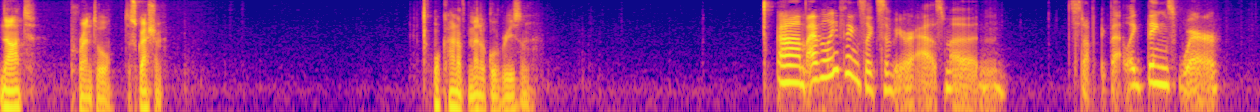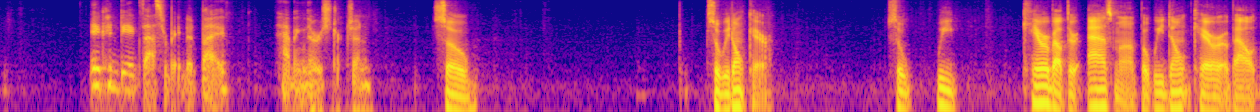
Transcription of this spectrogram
not parental discretion. What kind of medical reason? Um, I believe things like severe asthma and stuff like that, like things where it could be exacerbated by having the restriction. So so we don't care. So we care about their asthma, but we don't care about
